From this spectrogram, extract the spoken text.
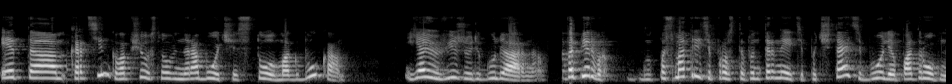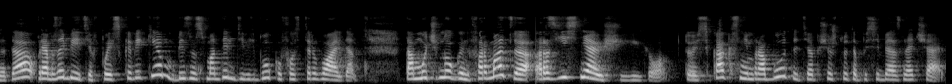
эта картинка вообще установлена на рабочий стол макбука, я ее вижу регулярно. Во-первых, посмотрите просто в интернете, почитайте более подробно, да, прям забейте в поисковике бизнес-модель 9 блоков Остервальда. Там очень много информации, разъясняющей ее, то есть как с ним работать, вообще что это по себе означает.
